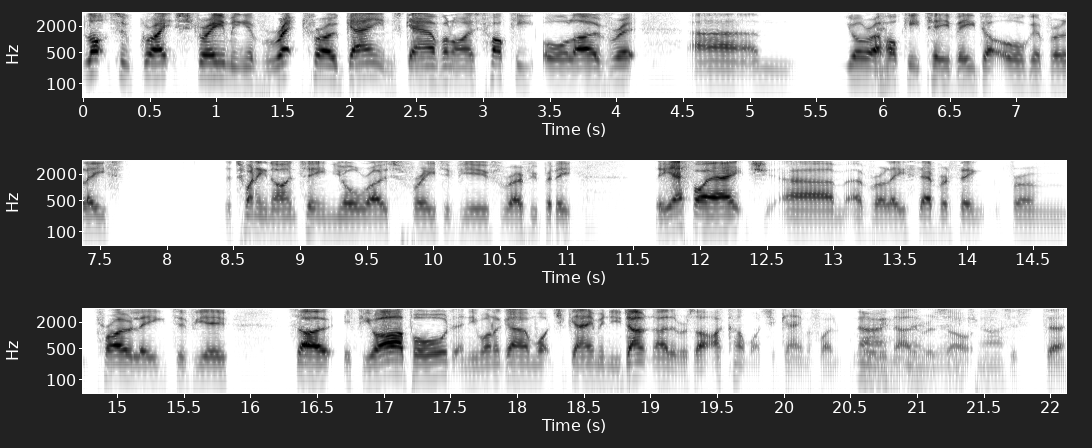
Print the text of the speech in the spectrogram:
lots of great streaming of retro games, galvanised hockey all over it. Um, EuroHockeyTV.org have released the 2019 Euros free to view for everybody. The FIH um, have released everything from Pro League to view. So if you are bored and you want to go and watch a game and you don't know the result, I can't watch a game if I No, already know no, the result. I. It's just uh,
